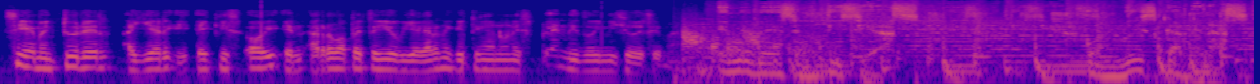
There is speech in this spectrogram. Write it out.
Sígueme en Twitter ayer y X hoy en arroba Petello Villagrán y que tengan un espléndido inicio de semana. MBS Noticias con Luis Cárdenas.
